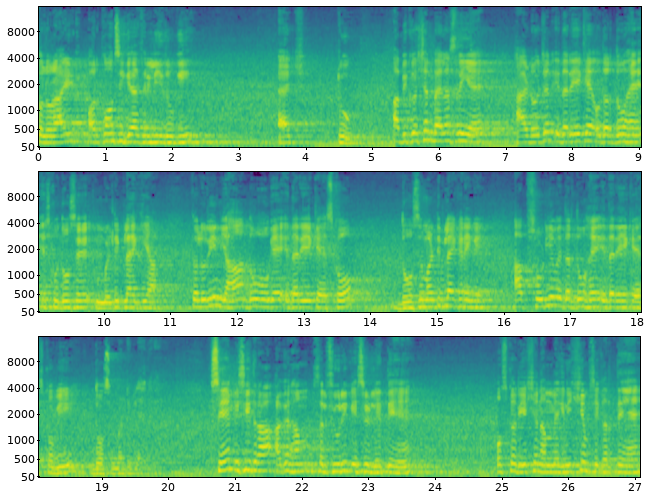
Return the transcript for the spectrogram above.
क्लोराइड और कौन सी गैस रिलीज़ होगी? H2 अब इक्वेशन बैलेंस नहीं है हाइड्रोजन इधर एक है, उधर दो हैं, इसको दो से मल्टीप्लाई किया। क्लोरीन यहाँ दो हो गए, इधर एक है, इसको दो से मल्टीप्लाई करेंगे। अब सोडियम इधर दो हैं, इधर एक है, इसको भी दो से मल्टीप्लाई करेंगे। सेम इसी तरह अगर हम सल्फ्यूरिक एसिड लेते हैं, उसका रिएक्शन हम मैग्नीशियम से करते हैं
